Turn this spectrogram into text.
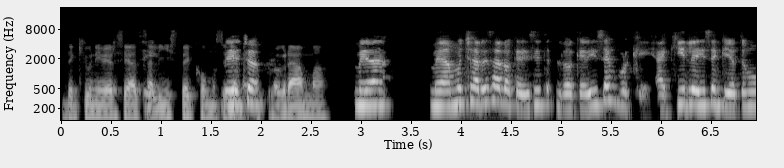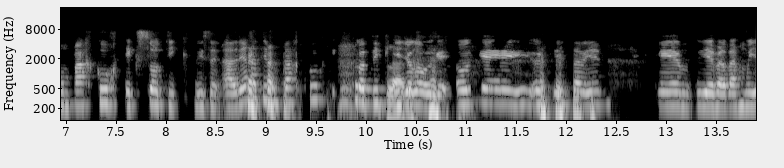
¿De qué universidad saliste? ¿Cómo se llama tu programa? Me da, me da mucha risa lo que, dices, lo que dices, porque aquí le dicen que yo tengo un parcours exótico. Dicen, Adriana tiene un parcours exótico. Y yo como que, ok, okay está bien. Em, y es verdad, es muy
